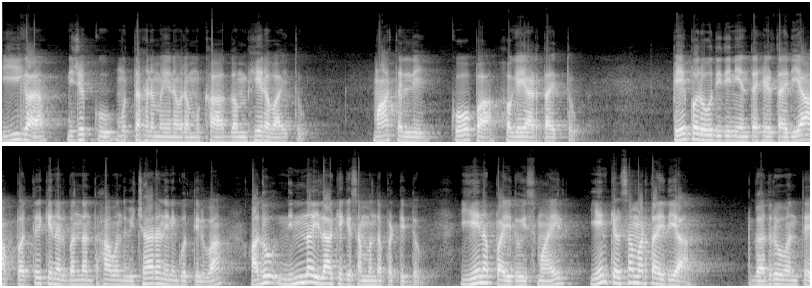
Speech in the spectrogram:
ಈಗ ನಿಜಕ್ಕೂ ಮುತ್ತಹನುಮಯ್ಯನವರ ಮುಖ ಗಂಭೀರವಾಯಿತು. ಮಾತಲ್ಲಿ ಕೋಪ ಹೊಗೆಯಾಡ್ತಾ ಇತ್ತು. ಪೇಪರ್ ಓದಿದ್ದೀನಿ ಅಂತ ಹೇಳ್ತಾ ಇದೆಯಾ? ಆ ಪತ್ರಿಕೆಯಲ್ಲಿ ಬಂದಂತಹ ಒಂದು ವಿಚಾರ ನಿನಗೆ ಗೊತ್ತಿಲ್ವಾ? ಅದು ನಿನ್ನ ಇಲಾಖೆಗೆ ಸಂಬಂಧಪಟ್ಟಿದ್ದು. ಏನಪ್ಪ ಇದು ಇಸ್ಮಾಯಿಲ್? ಏನು ಕೆಲಸ ಮಾಡ್ತಾ ಇದೆಯಾ? ಗದರುವಂತೆ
